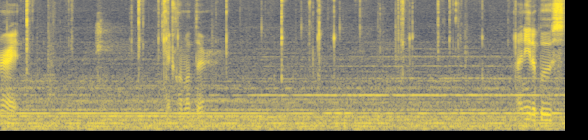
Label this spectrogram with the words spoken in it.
Alright. Can't climb up there. I need a boost.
